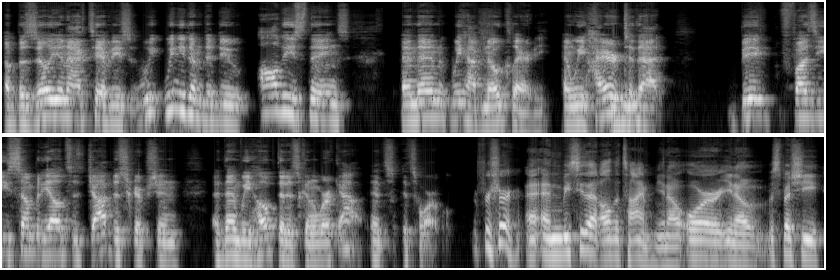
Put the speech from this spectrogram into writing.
a bazillion activities. We, we need them to do all these things. And then we have no clarity and we hire mm-hmm. to that big fuzzy somebody else's job description. And then we hope that it's going to work out. It's, it's horrible. For sure. And we see that all the time, you know, or, you know, especially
